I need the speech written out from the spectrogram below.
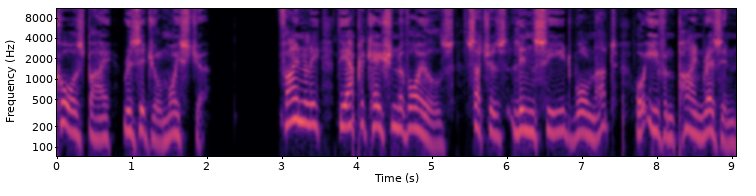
caused by residual moisture. Finally, the application of oils, such as linseed, walnut, or even pine resin,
